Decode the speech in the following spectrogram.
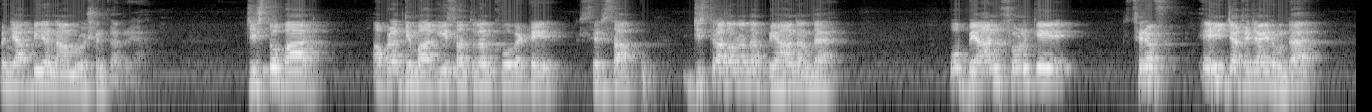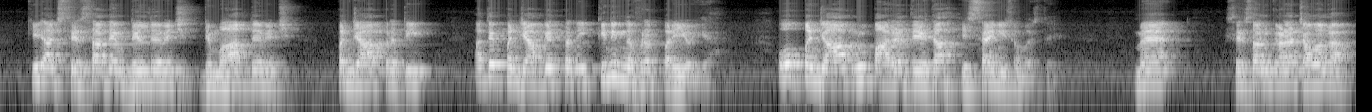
ਪੰਜਾਬੀ ਦਾ ਨਾਮ ਰੋਸ਼ਨ ਕਰ ਰਿਹਾ ਹੈ। ਜਿਸ ਤੋਂ ਬਾਅਦ ਆਪਣਾ ਦਿਮਾਗੀ ਸੰਤੁਲਨ ਖੋ ਬੈਠੇ ਸਿਰਸਾ, ਜਿਸ ਤਰ੍ਹਾਂ ਦਾ ਉਹਨਾਂ ਦਾ ਬਿਆਨ ਆਂਦਾ ਹੈ, ਉਹ ਬਿਆਨ ਸੁਣ ਕੇ ਸਿਰਫ ਇਹੀ ਜਗ ਜ਼ਾਹਿਰ ਹੁੰਦਾ ਹੈ ਕਿ ਅੱਜ ਸਿਰਸਾ ਦੇ ਦਿਲ ਦੇ ਵਿੱਚ, ਦਿਮਾਗ ਦੇ ਵਿੱਚ ਪੰਜਾਬ ਪ੍ਰਤੀ ਅਤੇ ਪੰਜਾਬੀਅਤ ਪ੍ਰਤੀ ਕਿੰਨੀ ਨਫ਼ਰਤ ਭਰੀ ਹੋਈ ਹੈ। ਉਹ ਪੰਜਾਬ ਨੂੰ ਭਾਰਤ ਦੇਸ਼ ਦਾ ਹਿੱਸਾ ਹੀ ਨਹੀਂ ਸਮਝਦੇ। ਮੈਂ ਸਿਰਸਾ ਨੂੰ ਕਹਿਣਾ ਚਾਹਾਂਗਾ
